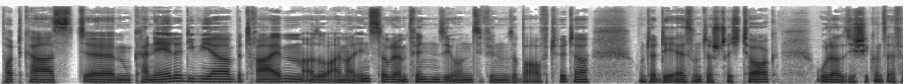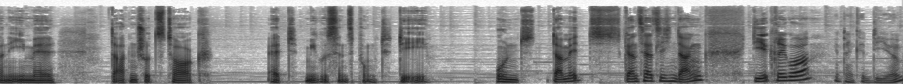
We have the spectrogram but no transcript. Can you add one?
Podcast-Kanäle, ähm, die wir betreiben. Also einmal Instagram finden Sie uns, Sie finden uns aber auf Twitter unter ds-talk oder Sie schicken uns einfach eine E-Mail datenschutztalk at migosens.de. Und damit ganz herzlichen Dank dir, Gregor. Ja, danke dir.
